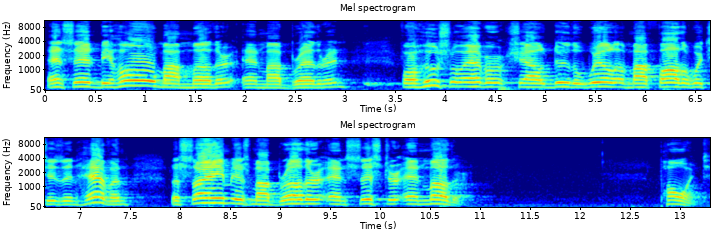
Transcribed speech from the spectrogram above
and said, Behold my mother and my brethren, for whosoever shall do the will of my Father which is in heaven, the same is my brother and sister and mother. Point.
